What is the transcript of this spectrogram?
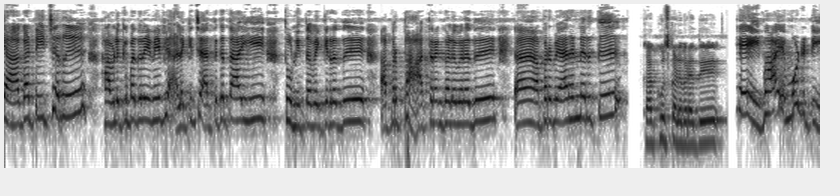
யாகா டீச்சரு அவளுக்கு பதிலா இனி வேலைக்கு சேர்த்துக்க தாயி. துணி துவைக்கிறது அப்புறம் பாத்திரம் கழுவுறது அப்புறம் வேற என்ன இருக்கு? கக்கூஸ் கழுவுறது. ஏய் வாய மூடிட்டி.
